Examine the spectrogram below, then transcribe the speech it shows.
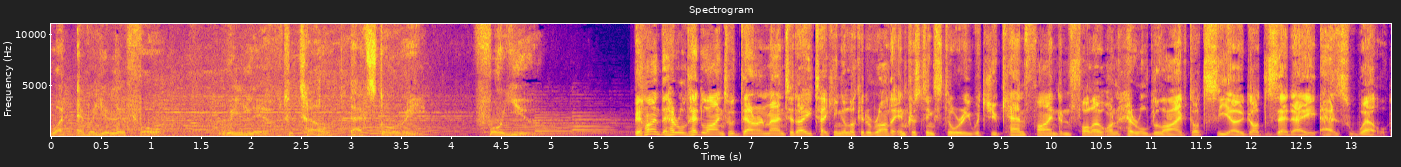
Whatever you live for, we live to tell that story for you. Behind the Herald headlines with Darren Mann today, taking a look at a rather interesting story which you can find and follow on heraldlive.co.za as well.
